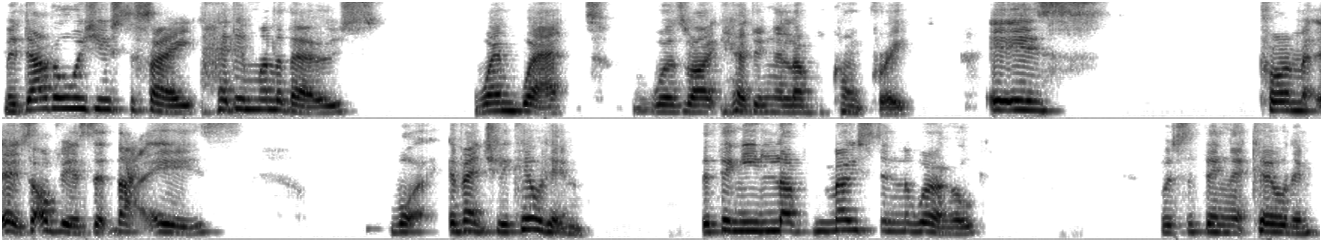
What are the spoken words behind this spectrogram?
my dad always used to say, head in one of those when wet was like heading a lump of concrete. It is, it's obvious that that is what eventually killed him. The thing he loved most in the world was the thing that killed him.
